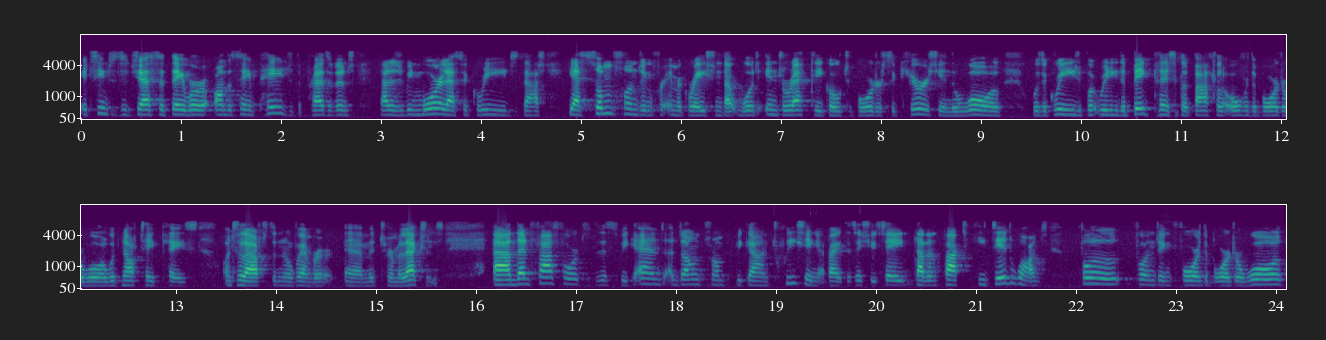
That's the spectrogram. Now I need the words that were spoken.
it seemed to suggest that they were on the same page with the president, that it had been more or less agreed that, yes, some funding for immigration that would indirectly go to border security and the wall was agreed, but really the big political battle over the border wall would not take place until after the November uh, midterm elections. And then fast forward to this weekend, and Donald Trump began tweeting about this issue, saying that in fact he did want full funding for the border wall.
